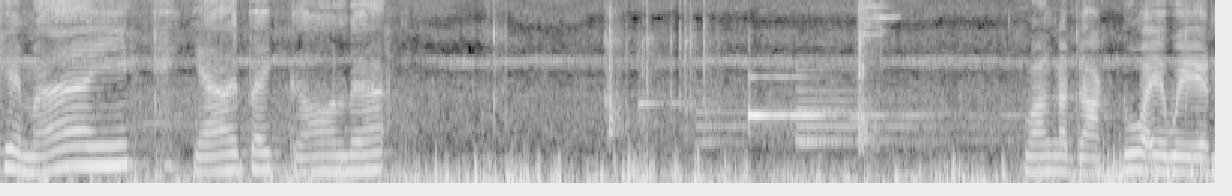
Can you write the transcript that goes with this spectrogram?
ใช่ไหม ย้ายไปก่อนละวางกับดักด้วยไอเวน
